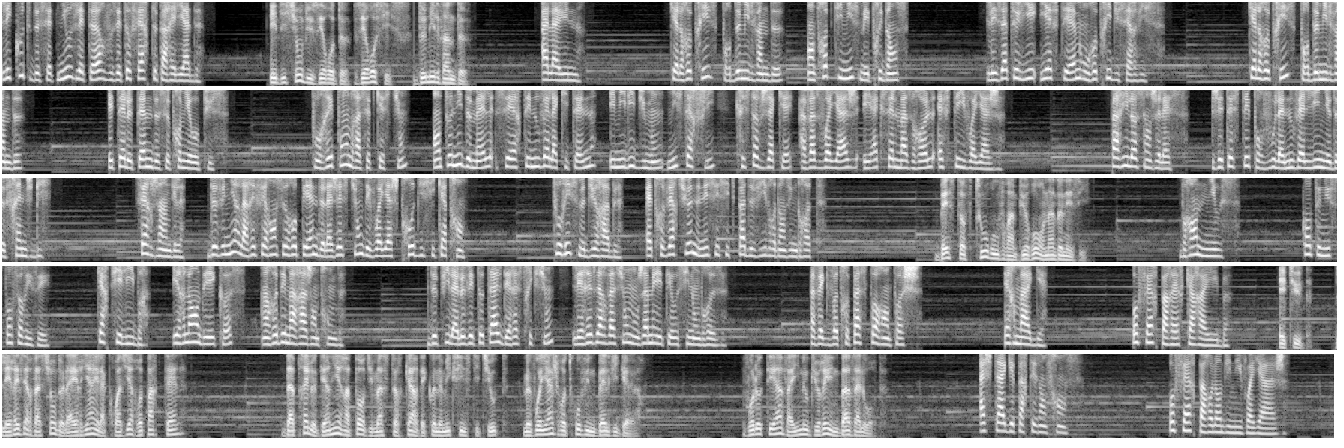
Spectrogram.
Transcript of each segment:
L'écoute de cette newsletter vous est offerte par Eliade. Édition du 02 06 2022. À la une. Quelle reprise pour 2022 Entre optimisme et prudence, les ateliers IFTM ont repris du service. Quelle reprise pour 2022 était le thème de ce premier opus. Pour répondre à cette question, Anthony Demel, CRT Nouvelle-Aquitaine, Émilie Dumont, Mister Flea, Christophe Jacquet, Avas Voyage et Axel Mazerol, FTI Voyage. Paris-Los Angeles. J'ai testé pour vous la nouvelle ligne de French Bee. Faire jungle. Devenir la référence européenne de la gestion des voyages pro d'ici 4 ans. Tourisme durable. Être vertueux ne nécessite pas de vivre dans une grotte. Best of Tour ouvre un bureau en Indonésie. Brand News. Contenu sponsorisé. Quartier libre. Irlande et Écosse, un redémarrage en trombe. Depuis la levée totale des restrictions, les réservations n'ont jamais été aussi nombreuses. Avec votre passeport en poche. Air Mag. Offert par Air Caraïbes. Étude. Les réservations de l'aérien et la croisière repartent-elles D'après le dernier rapport du Mastercard Economics Institute, le voyage retrouve une belle vigueur. Volotea va inaugurer une base à Lourdes. Hashtag Partez en France. Offert par Hollandini Voyage.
